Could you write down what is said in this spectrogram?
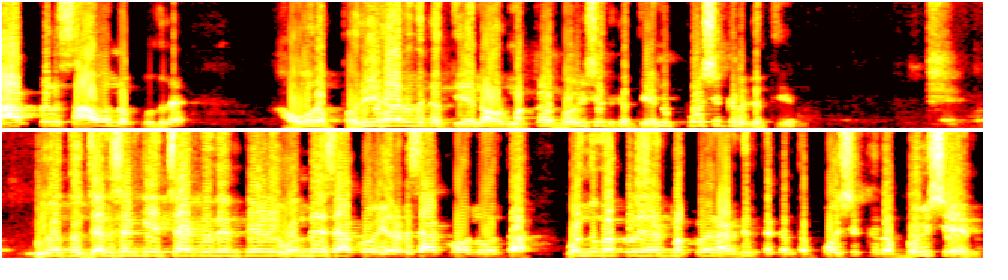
ಮಕ್ಕಳು ಸಾವನ್ನಪ್ಪಿದ್ರೆ ಅವರ ಪರಿಹಾರದ ಗತಿಯನ್ನು, ಅವ್ರ ಮಕ್ಕಳ ಭವಿಷ್ಯದ ಗತಿಯನ್ನು, ಪೋಷಕರ ಗತಿಯನ್ನು. ಇವತ್ತು ಜನಸಂಖ್ಯೆ ಹೆಚ್ಚಾಗ್ತದೆ ಅಂತೇಳಿ ಒಂದೇ ಸಾಕು, ಎರಡು ಸಾಕು ಅನ್ನುವಂತ ಒಂದು ಮಕ್ಕಳು, ಎರಡು ಮಕ್ಕಳು ನಡೆದಿರ್ತಕ್ಕಂಥ ಪೋಷಕರ ಭವಿಷ್ಯ ಏನು?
